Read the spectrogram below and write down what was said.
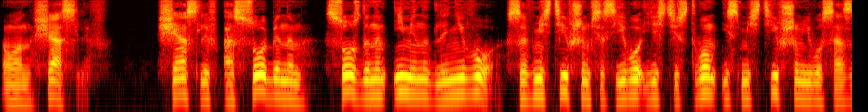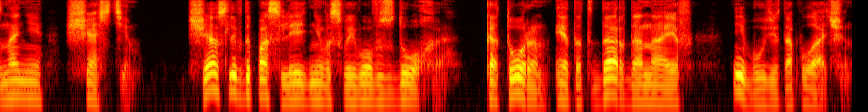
Он счастлив. Счастлив особенным, созданным именно для него, совместившимся с его естеством и сместившим его сознание счастьем. Счастлив до последнего своего вздоха, которым этот дар Данаев и будет оплачен.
